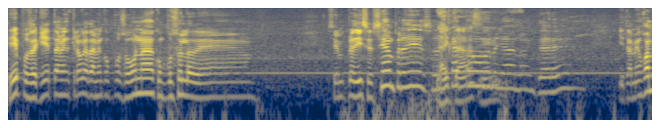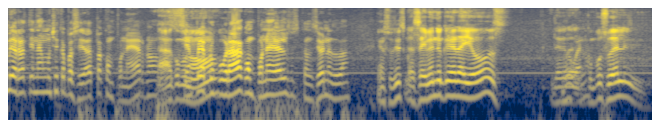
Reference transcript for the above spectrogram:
Sí, pues aquí también creo que también compuso una, compuso la de Siempre dices, siempre dices Ahí está, sí. ya no interesa. Y también Juan Villarreal tiene mucha capacidad para componer, ¿no? Ah, cómo Siempre no. procuraba componer él sus canciones, ¿verdad? En sus discos. La sabiendo que era yo, bueno. compuso él. y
